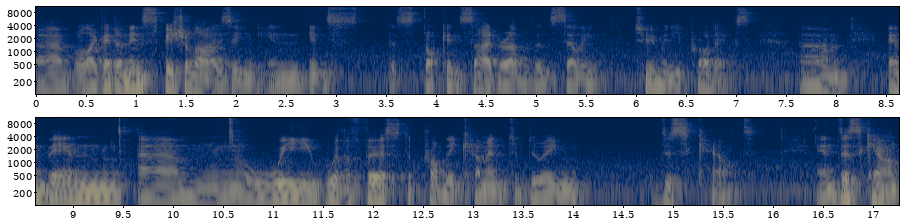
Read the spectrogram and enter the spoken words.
um, were like that, and then specialising in in uh, stock inside rather than selling too many products. Um, and then um, we were the first to probably come into doing discount, and discount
